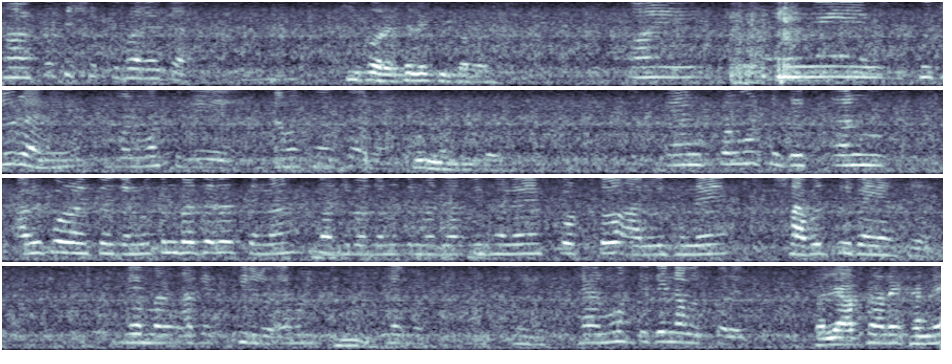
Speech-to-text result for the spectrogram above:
হ্যাঁ প্রতি শুক্রবারে যায়। কি করে ছেলে কি করে? ওই এমনি হুজুর আরে মসজিদে নামাজ নামাজ পড়ে কোন করে মসজিদে আগে পড়াইতো যে নতুন বাজার আছে না গাজী বাজার নতুন বাজার ওইখানে পড়তো আর ওইখানে সাবেতুই ভাই আছে মেম্বার আগে ছিল এখন মেম্বার হয়ে গেছে। হ্যাঁ মসজিদে নামাজ পড়ে তাহলে আপনার এখানে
